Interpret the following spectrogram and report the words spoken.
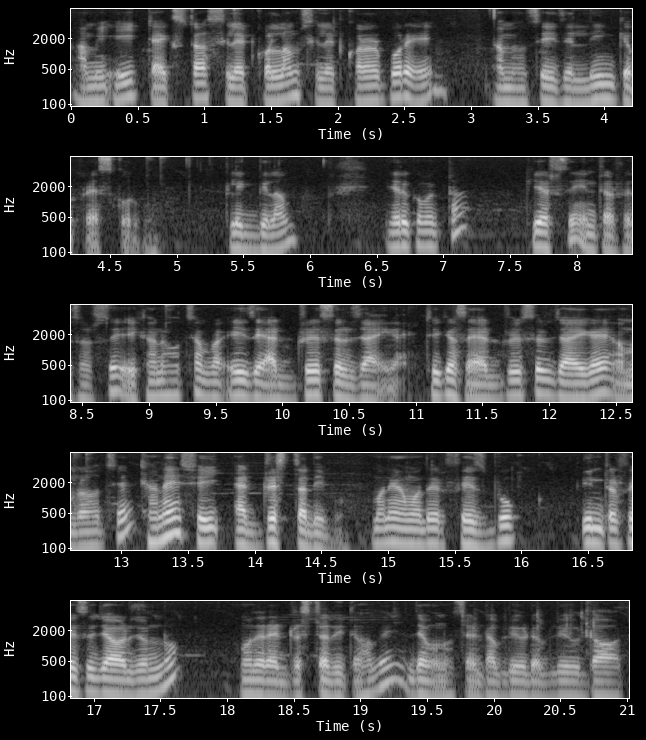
আমি এই ট্যাক্সটা সিলেক্ট করলাম। সিলেক্ট করার পরে আমি হচ্ছে এই যে লিঙ্কে প্রেস করব। ক্লিক দিলাম। এরকম একটা কি আসছে? ইন্টারফেস আসছে। এখানে হচ্ছে আমরা এই যে অ্যাড্রেসের জায়গায়, ঠিক আছে? অ্যাড্রেসের জায়গায় আমরা হচ্ছে এখানে সেই অ্যাড্রেসটা দিব। মানে আমাদের ফেসবুক ইন্টারফেসে যাওয়ার জন্য আমাদের অ্যাড্রেসটা দিতে হবে। যেমন হচ্ছে W W dot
